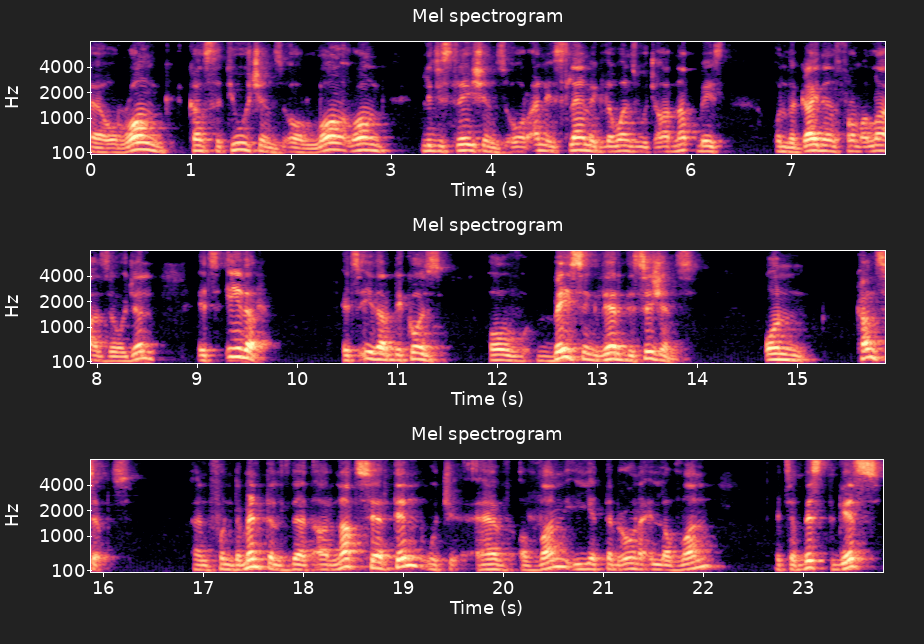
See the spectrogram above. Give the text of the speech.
or wrong constitutions or long, wrong legislations or un-Islamic, the ones which are not based on the guidance from Allah Azza wa Jal, it's either it's either because of basing their decisions on concepts and fundamentals that are not certain, which have a dhan, يتبعون إلا الظن. It's a best guess,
